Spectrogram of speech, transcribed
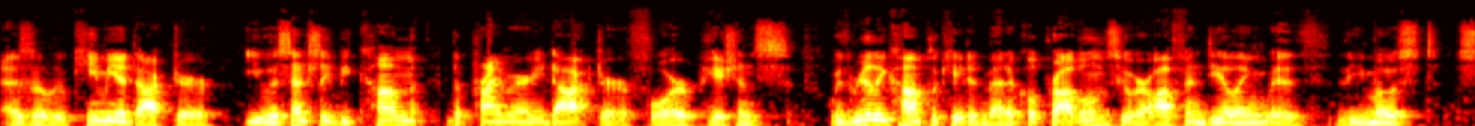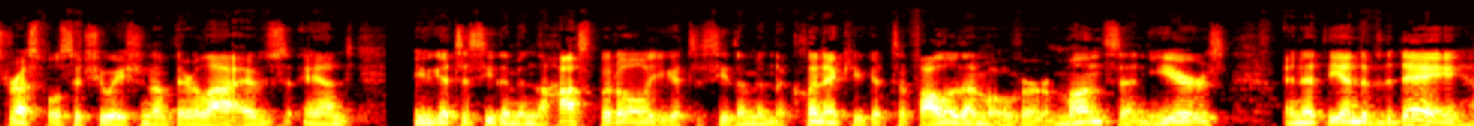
as a leukemia doctor, you essentially become the primary doctor for patients with really complicated medical problems who are often dealing with the most stressful situation of their lives. And you get to see them in the hospital, you get to see them in the clinic, you get to follow them over months and years. And at the end of the day,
